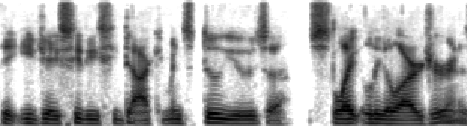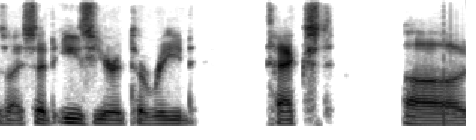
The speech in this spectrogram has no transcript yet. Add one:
the EJCDC documents do use a slightly larger and as I said easier to read text uh,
